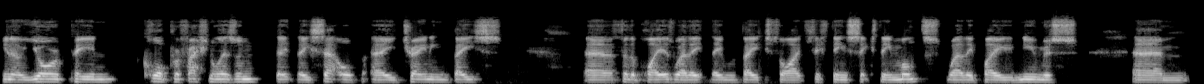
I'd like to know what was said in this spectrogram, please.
you know, European club professionalism. They, they set up a training base uh, for the players where they, they were based for like 15, 16 months, where they played numerous um,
